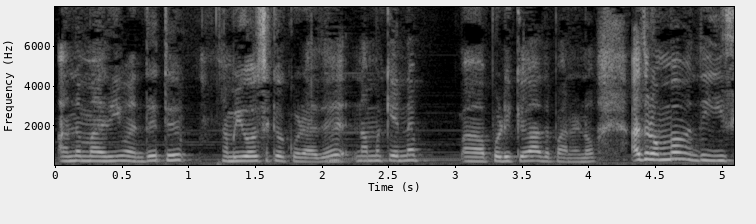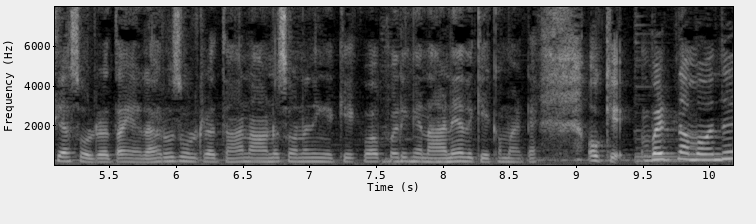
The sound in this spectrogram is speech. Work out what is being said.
அந்த மாதிரி வந்துட்டு நம்ம யோசிக்கக்கூடாது. நமக்கு என்ன பிடிக்குதோ அதை பண்ணணும். அது ரொம்ப வந்து ஈஸியாக சொல்கிறது தான் எல்லாரும் சொல்கிறது தான் நானும் சொன்னால் நீங்கள் கேட்கவா போகிறீங்க நானே அதை கேட்க மாட்டேன். ஓகே பட் நம்ம வந்து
